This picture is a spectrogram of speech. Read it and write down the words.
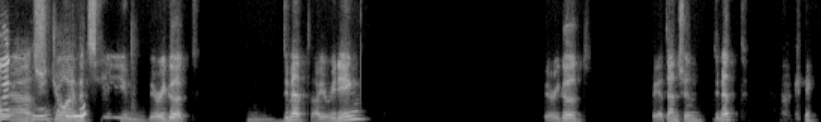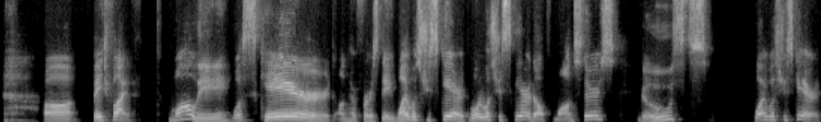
Yes, she joined the team. Very good. Dimet, are you reading? Very good. Pay attention. Dimet. Okay. Uh, page five. Molly was scared on her first day. Why was she scared? What was she scared of? Monsters? Ghosts? Why was she scared?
